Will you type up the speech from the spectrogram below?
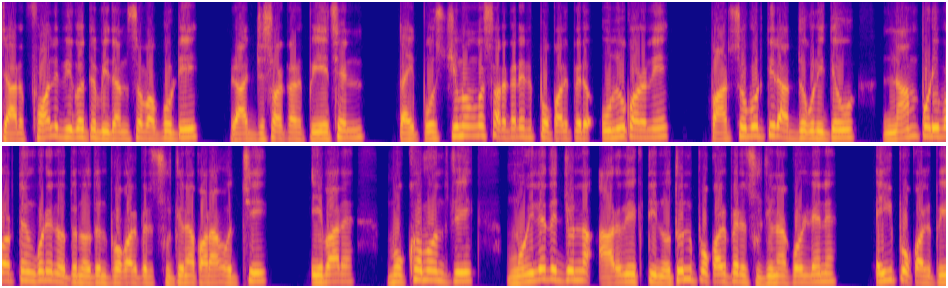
যার ফল বিগত বিধানসভা ভোটে রাজ্য সরকার পেয়েছেন। তাই পশ্চিমবঙ্গ সরকারের প্রকল্পের অনুকরণে পার্শ্ববর্তী রাজ্যগুলিতেও নাম পরিবর্তন করে নতুন নতুন প্রকল্পের সূচনা করা হচ্ছে। এবার মুখ্যমন্ত্রী মহিলাদের জন্য আরও একটি নতুন প্রকল্পের সূচনা করলেন। এই প্রকল্পে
